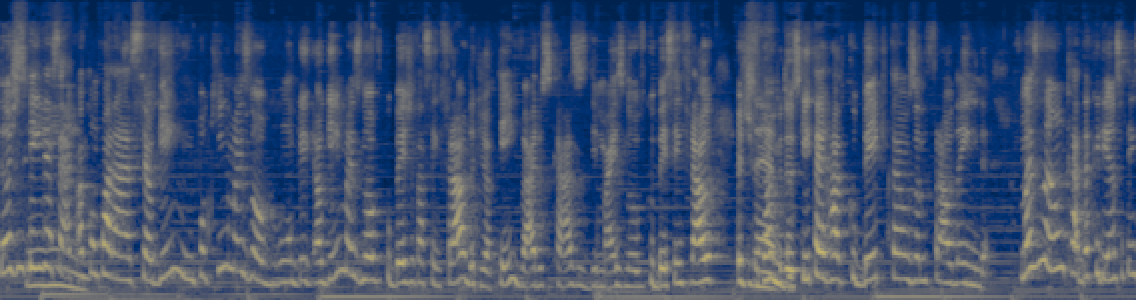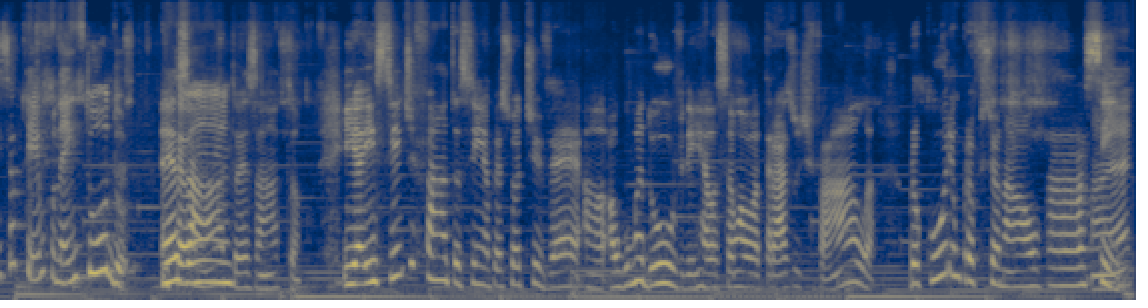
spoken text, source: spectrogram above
Então a gente tende Sim. a, a comparar se alguém um pouquinho mais novo, alguém, alguém mais novo que o B já tá sem fralda, que já tem vários casos de mais novo que o B sem fralda, eu Certo. ah, meu Deus, quem tá errado com o B que tá usando fralda ainda? Mas não, cada criança tem seu tempo, né? Em tudo. Então- Exato, exato. E aí, se de fato assim a pessoa tiver ah, alguma dúvida em relação ao atraso de fala, procure um profissional. Ah, sim. né?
